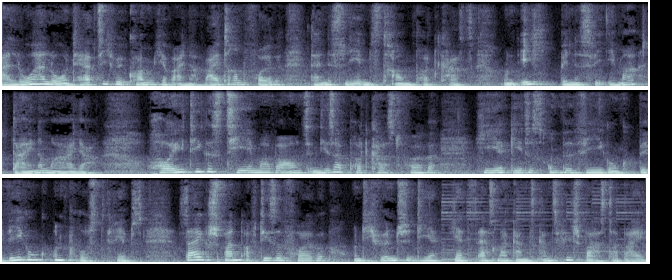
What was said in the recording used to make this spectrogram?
Hallo, hallo und herzlich willkommen hier bei einer weiteren Folge deines Lebenstraum-Podcasts. Und ich bin es wie immer, deine Maja. Heutiges Thema bei uns in dieser Podcast-Folge. Hier geht es um Bewegung. Bewegung und Brustkrebs. Sei gespannt auf diese Folge und ich wünsche dir jetzt erstmal ganz, ganz viel Spaß dabei.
